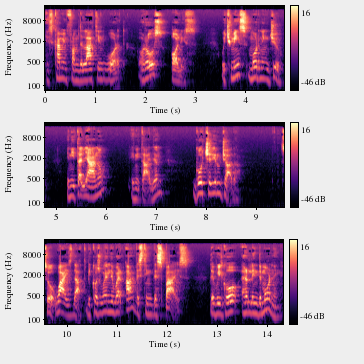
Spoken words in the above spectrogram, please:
is coming from the Latin word ros solis, which means morning dew. In Italiano, in Italian, goccia di rugiada. So why is that? Because when they were harvesting the spice, they will go early in the morning,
